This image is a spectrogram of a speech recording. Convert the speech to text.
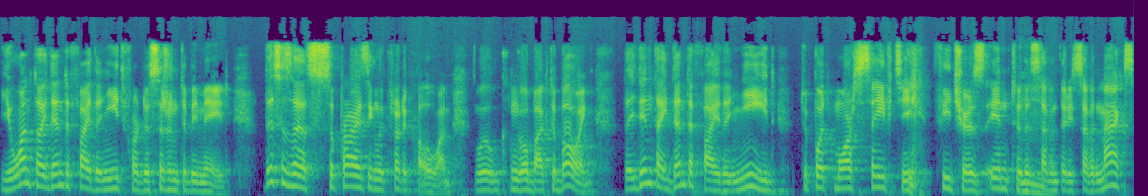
you want to identify the need for a decision to be made. This is a surprisingly critical one. We can go back to Boeing. They didn't identify the need to put more safety features into the 737 hmm. MAX,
